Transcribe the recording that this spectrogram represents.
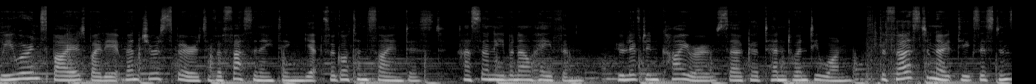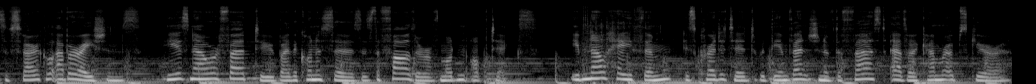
We were inspired by the adventurous spirit of a fascinating yet forgotten scientist, Hassan ibn al-Haytham, who lived in Cairo circa 1021. The first to note the existence of spherical aberrations, he is now referred to by the connoisseurs as the father of modern optics. Ibn al-Haytham is credited with the invention of the first ever camera obscura,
